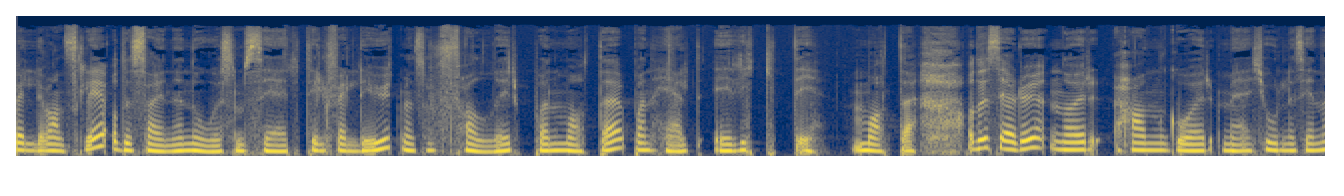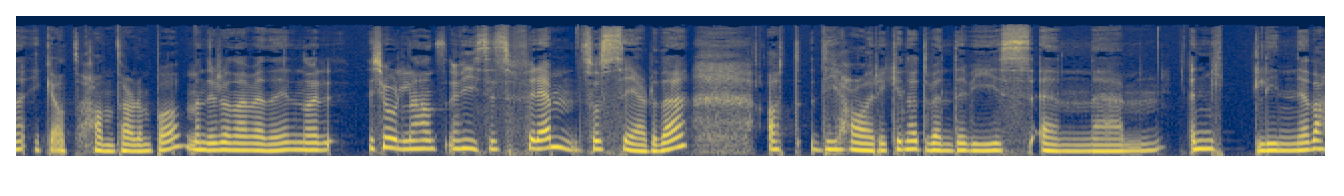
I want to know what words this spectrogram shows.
veldig vanskelig å designe noe som ser tilfeldig ut, men som faller på en måte, på en helt riktig måte. Og det ser du når han går med kjolene sine. Ikke at han tar dem på, men du skjønner, jeg mener. Når kjolene hans vises frem, så ser du det. At de har ikke nødvendigvis en, en midtlinje, da,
